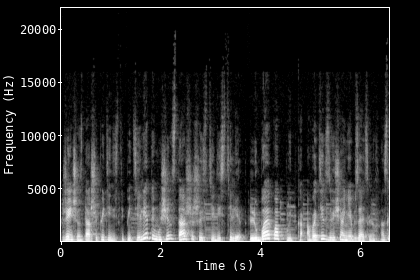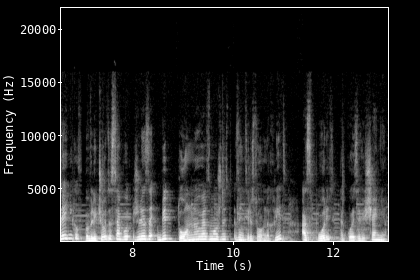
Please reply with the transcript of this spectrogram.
женщин старше 55 лет и мужчин старше 60 лет. Любая попытка обойти в завещание обязательных наследников повлечет за собой железобетонную возможность заинтересованных лиц оспорить такое завещание.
